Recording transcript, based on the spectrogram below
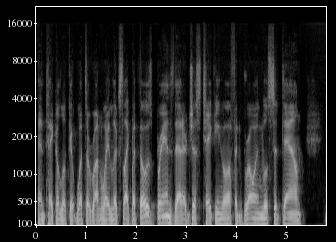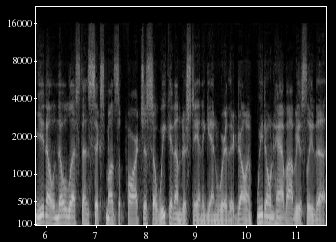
and take a look at what the runway looks like. But those brands that are just taking off and growing, we'll sit down you know, no less than six months apart, just so we can understand again where they're going. We don't have obviously the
